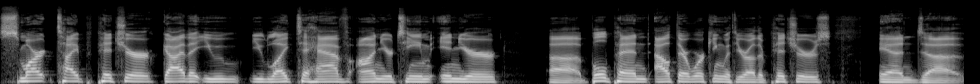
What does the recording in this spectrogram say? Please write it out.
smart type pitcher, guy that you you like to have on your team in your uh, bullpen, out there working with your other pitchers, and uh,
